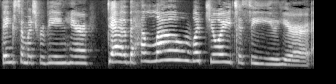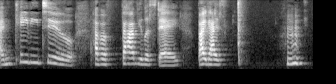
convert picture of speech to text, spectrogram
Thanks so much for being here. Deb, hello. What joy to see you here. And Katie, too. Have a fabulous day. Bye, guys.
